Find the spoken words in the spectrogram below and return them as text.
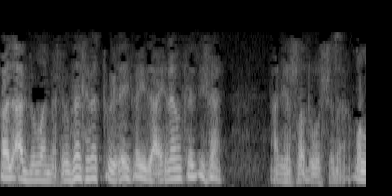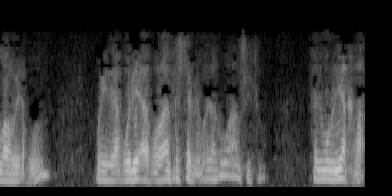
قال عبد الله بن مسعود فالتفت إليه فإذا عيناه تذرفان عليه الصلاة والسلام والله يقول وإذا قرئ القرآن فاستمعوا له وأنصتوا. فالمؤمن يقرأ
